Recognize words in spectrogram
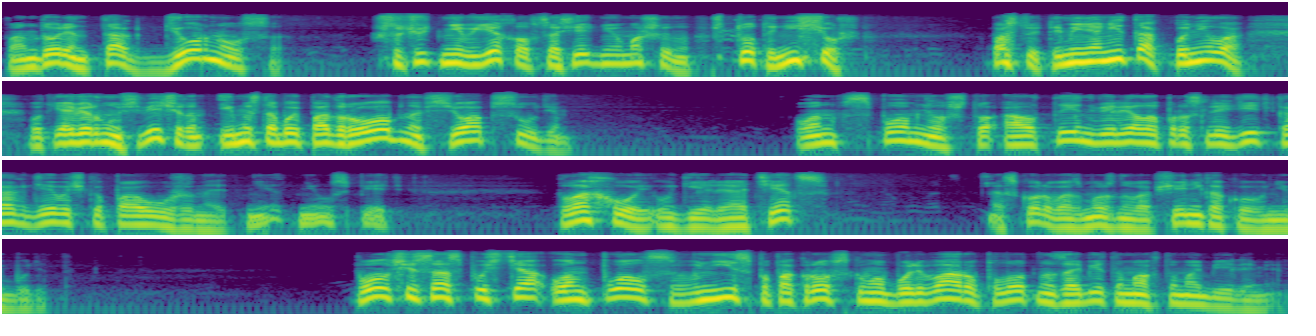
Фандорин так дернулся, что чуть не въехал в соседнюю машину. Что ты несешь? Постой, ты меня не так поняла. Вот я вернусь вечером, и мы с тобой подробно все обсудим. Он вспомнил, что Алтын велела проследить, как девочка поужинает. Нет, не успеть. Плохой у Гели отец, а скоро, возможно, вообще никакого не будет. Полчаса спустя он полз вниз по Покровскому бульвару, плотно забитым автомобилями.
